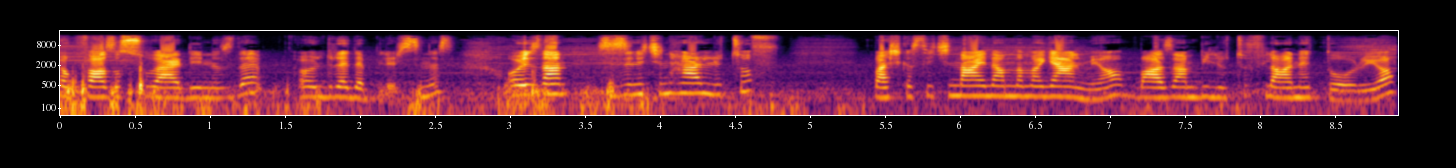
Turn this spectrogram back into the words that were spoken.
Çok fazla su verdiğinizde öldürebilirsiniz. O yüzden sizin için her lütuf başkası için de aynı anlama gelmiyor. Bazen bir lütuf lanet doğuruyor.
